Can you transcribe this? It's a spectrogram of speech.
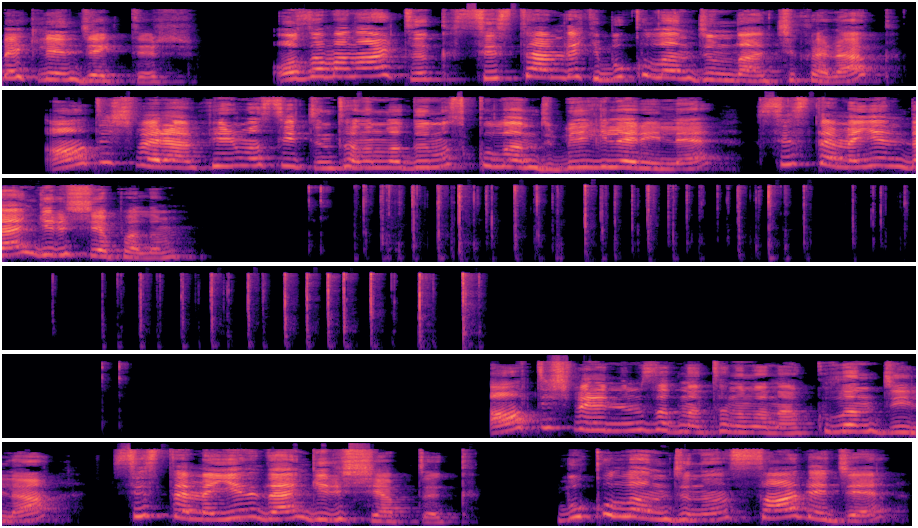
beklenecektir. O zaman artık sistemdeki bu kullanıcımdan çıkarak alt işveren firması için tanımladığımız kullanıcı bilgileriyle sisteme yeniden giriş yapalım. Alt işverenimiz adına tanımlanan kullanıcıyla sisteme yeniden giriş yaptık. Bu kullanıcının sadece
